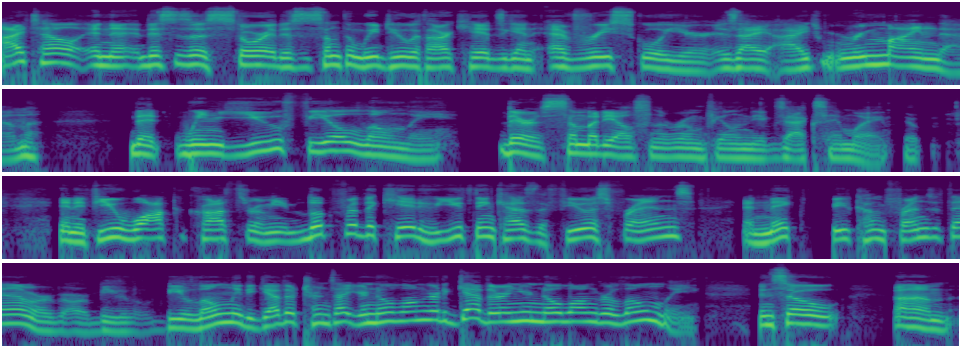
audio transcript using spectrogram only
I tell, and this is a story. This is something we do with our kids again every school year. Is I I remind them that when you feel lonely, there is somebody else in the room feeling the exact same way. Yep. And if you walk across the room, you look for the kid who you think has the fewest friends and make become friends with them or, or be be lonely together. Turns out you're no longer together and you're no longer lonely. And so um,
